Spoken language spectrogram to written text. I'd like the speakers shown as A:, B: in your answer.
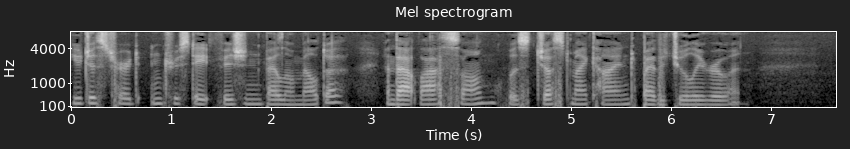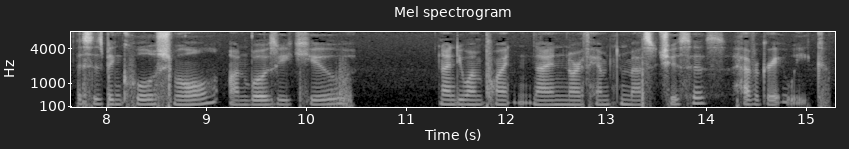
A: You just heard Interstate Vision by Lomelda, and that last song was Just My Kind by the Julie Ruin. This has been Cool Schmool on Wozy Q 91.9 Northampton, Massachusetts. Have a great week.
